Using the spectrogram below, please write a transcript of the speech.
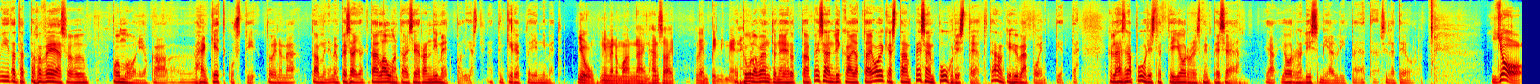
viitata tuohon VSOyn pomoon, joka vähän ketkusti toi nämä Tamminiemen pesänjak- tai lauantai-seuran nimet paljasti, näiden kirjoittajien nimet. Joo, nimenomaan näin. Hän sai lempinimen. Ja Tuula Väntönen ehdottaa pesän likaajat tai oikeastaan pesän puhdistajat. Tämä onkin hyvä pointti, että kyllähän siinä puhdistettiin journalismin pesää ja journalismia ylipäätään sillä teolla. Joo,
